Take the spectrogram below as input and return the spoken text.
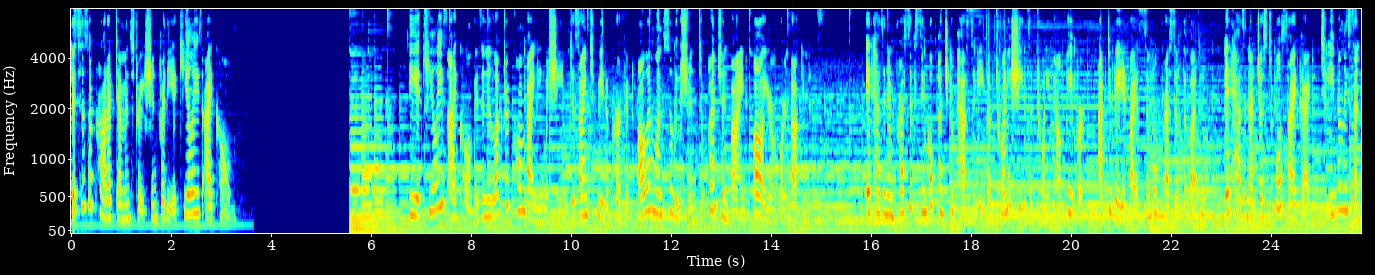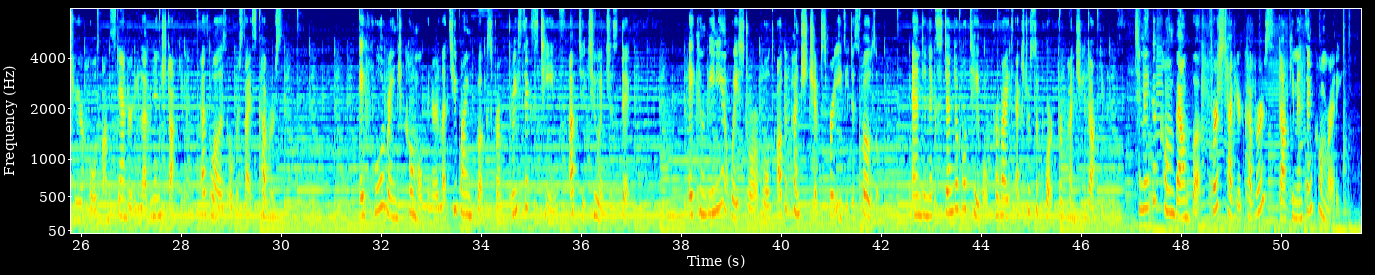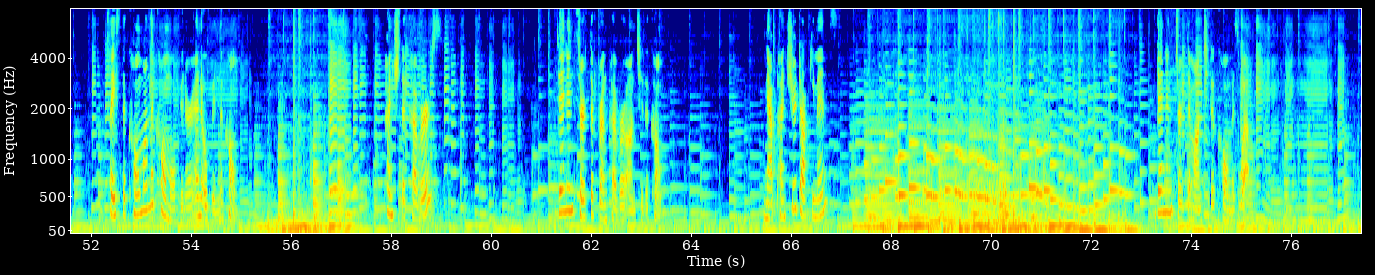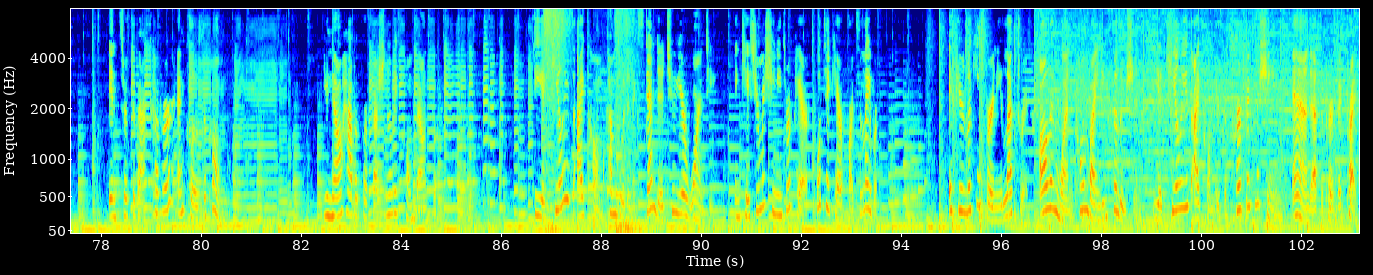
This is a product demonstration for the Akiles iComb. The Akiles iComb is an electric comb binding machine designed to be the perfect all-in-one solution to punch and bind all your important documents. It has an impressive single punch capacity of 20 sheets of 20 pound paper, activated by a simple press of the button. It has an adjustable side guide to evenly center your holes on standard 11 inch documents as well as oversized covers. A full range comb opener lets you bind books from 3 16ths up to 2 inches thick. A convenient waste drawer holds all the punch chips for easy disposal, and an extendable table provides extra support for punching documents. To make a comb bound book, first have your covers, documents, and comb ready. Place the comb on the comb opener and open the comb. Punch the covers, then insert the front cover onto the comb. Now punch your documents. Then insert them onto the comb as well. Insert the back cover and close the comb. You now have a professionally comb-bound book. The Akiles iComb comes with an extended 2-year warranty. In case your machine needs repair, we'll take care of parts and labor. If you're looking for an electric, all-in-one comb binding solution, the Akiles iComb is the perfect machine and at the perfect price.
